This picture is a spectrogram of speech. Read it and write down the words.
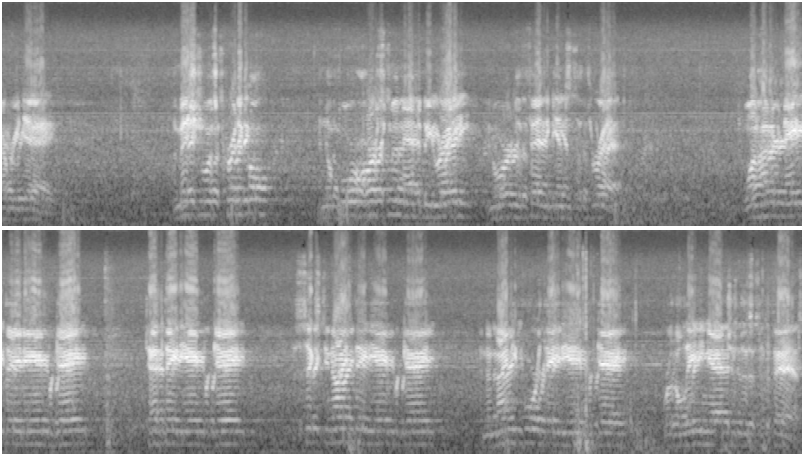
every day. The mission was critical, and the four horsemen had to be ready in order to defend against the threat. 108th ADA Brigade, 10th ADA Brigade, the 69th ADA Brigade, and the 94th ADA Brigade were the leading edge of this defense.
